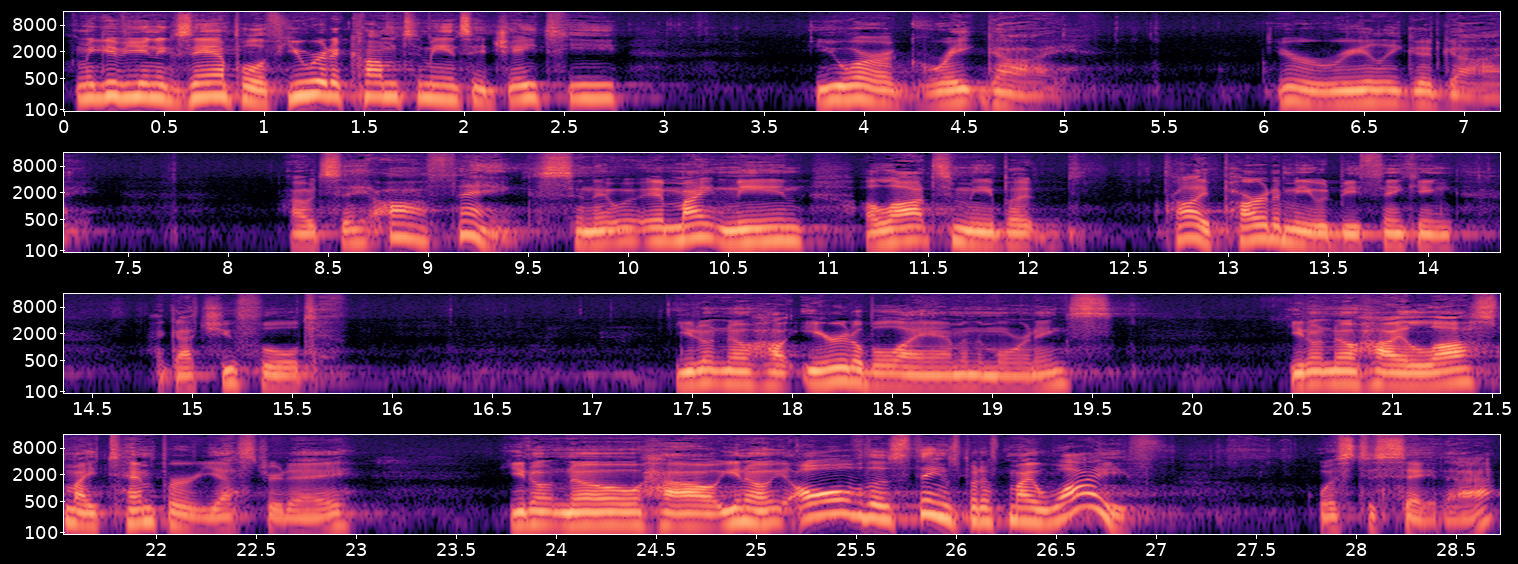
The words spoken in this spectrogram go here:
Let me give you an example. If you were to come to me and say, JT, you are a great guy, you're a really good guy, I would say, oh, thanks. And it, it might mean a lot to me, but probably part of me would be thinking, I got you fooled. You don't know how irritable I am in the mornings. You don't know how I lost my temper yesterday. You don't know how, you know, all of those things. But if my wife was to say that,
